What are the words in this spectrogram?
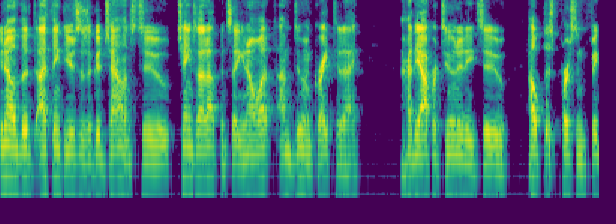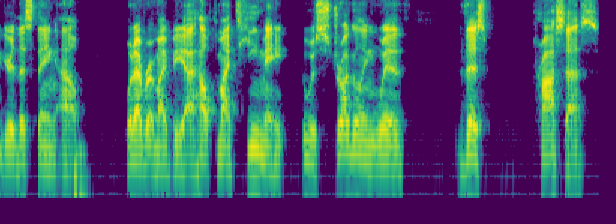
you know, the, I think is a good challenge to change that up and say, you know what, I'm doing great today. I had the opportunity to help this person figure this thing out, whatever it might be. I helped my teammate who was struggling with this process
